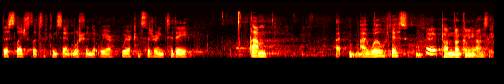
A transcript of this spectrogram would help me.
this legislative consent motion that we are, we are considering today. Um, I, I will, yes. Uh, Pam Duncan Lansley.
